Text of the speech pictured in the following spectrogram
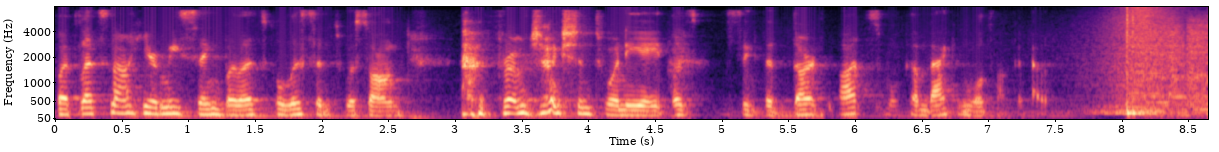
but let's not hear me sing, but let's go listen to a song from Junction 28. Let's sing the Dark Thoughts. We'll come back and we'll talk about it.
